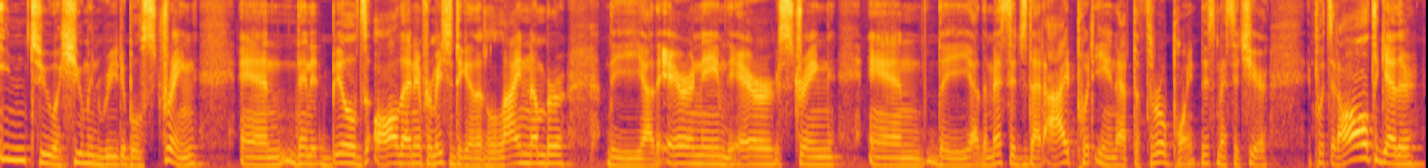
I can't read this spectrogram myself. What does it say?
into a human readable string, and then it builds all that information together the line number, the uh, the error name, the error string, and the uh, the message that I put in at the throw point. This message here, it puts it all together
